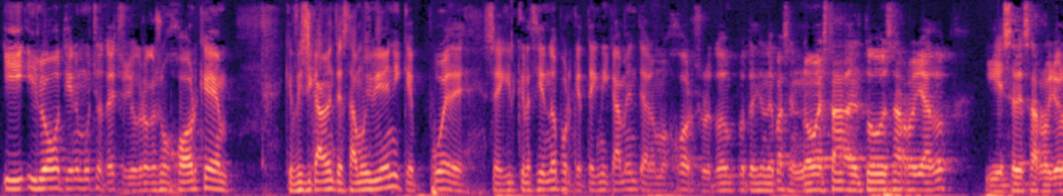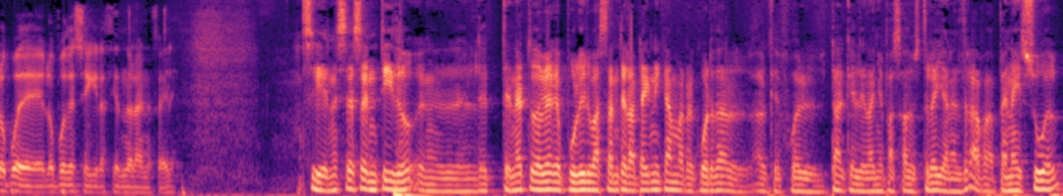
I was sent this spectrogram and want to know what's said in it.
Y, y, luego tiene mucho techo. Yo creo que es un jugador que, que físicamente está muy bien y que puede seguir creciendo porque técnicamente a lo mejor, sobre todo en protección de pase, no está del todo desarrollado y ese desarrollo lo puede, lo puede seguir haciendo la NFL. Sí, en ese sentido, el de tener todavía que pulir bastante la técnica me recuerda al, que fue el tackle del año pasado estrella en el draft, a Penny Sewell,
